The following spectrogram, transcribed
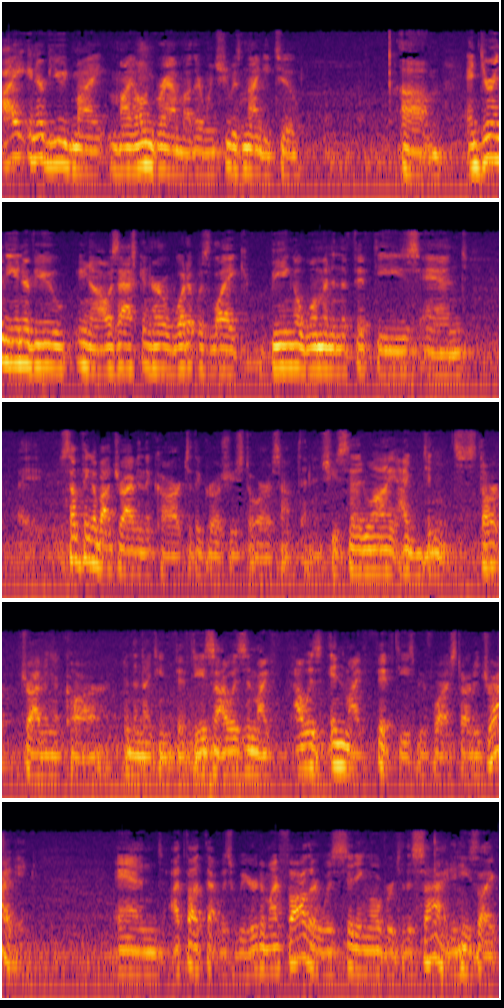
I interviewed my my own grandmother when she was 92. Um, and during the interview, you know, I was asking her what it was like being a woman in the 50s and something about driving the car to the grocery store or something. And she said, "Well, I, I, didn't start driving a car in the 1950s. I was in my I was in my 50s before I started driving." And I thought that was weird. And my father was sitting over to the side, and he's like,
